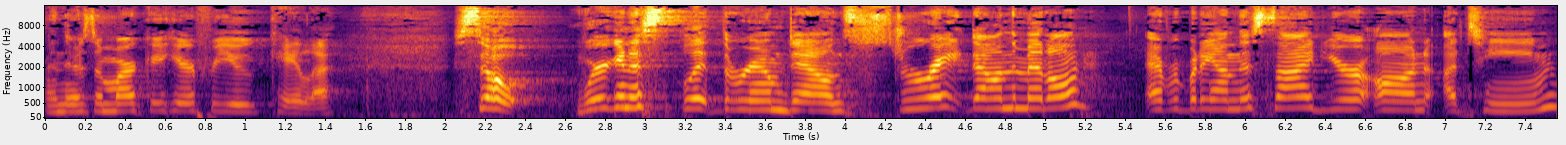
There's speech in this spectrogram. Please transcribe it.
And there's a marker here for you, Kayla. So we're going to split the room down straight down the middle. Everybody on this side, you're on a team.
